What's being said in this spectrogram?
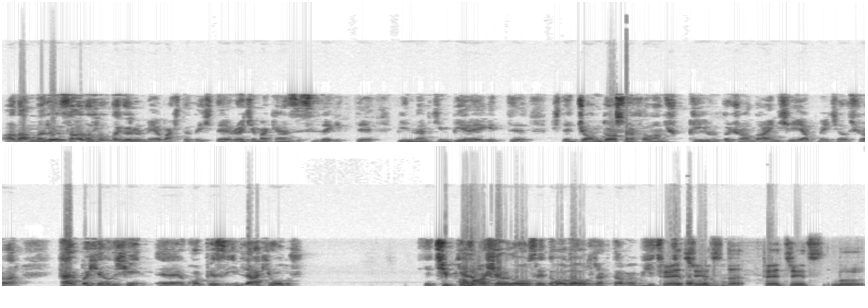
adamları sağda solda görülmeye başladı. İşte Reggie McKenzie size gitti. Bilmem kim bir yere gitti. İşte John Dorsey falan şu Cleveland'da şu anda aynı şeyi yapmaya çalışıyorlar. Her başarılı şeyin e, kopyası illaki olur. Chip Kelly Ama- başarılı olsaydı o da olacaktı ama hiç Patriots'ta Patriots bu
